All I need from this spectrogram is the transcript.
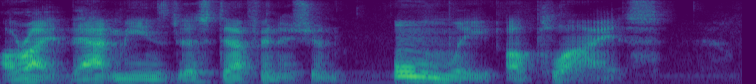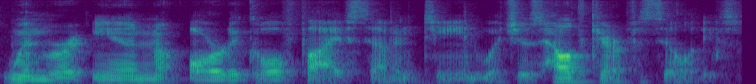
all right, that means this definition only applies when we're in Article 517, which is healthcare facilities.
